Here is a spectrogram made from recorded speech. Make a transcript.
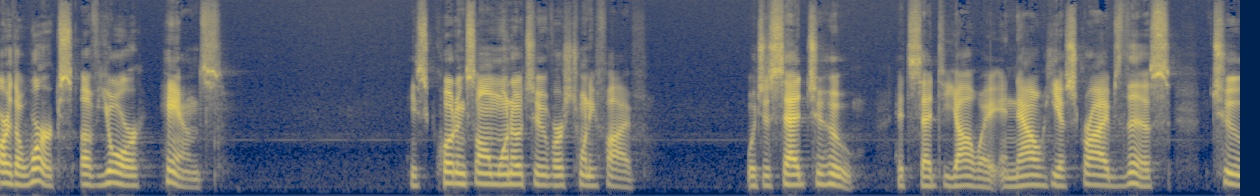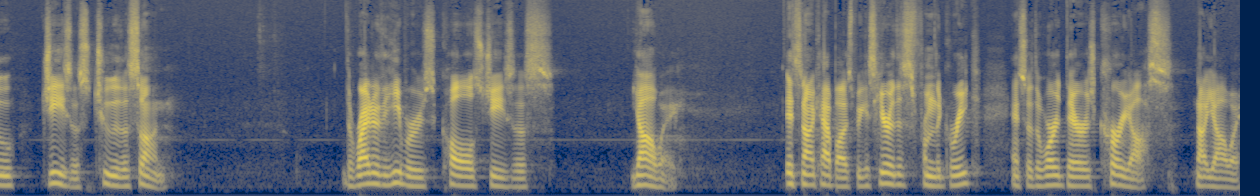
are the works of your hands. He's quoting Psalm 102, verse 25, which is said to who? It's said to Yahweh. And now he ascribes this to Jesus to the Son. The writer of the Hebrews calls Jesus Yahweh. It's not capitalized because here this is from the Greek, and so the word there is kurios, not Yahweh.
